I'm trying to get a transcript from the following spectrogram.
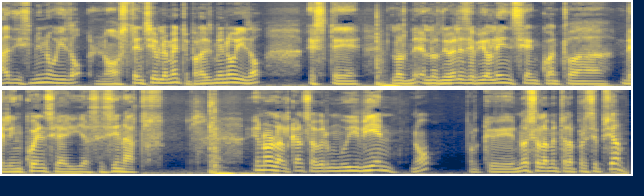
ha disminuido, no ostensiblemente, pero ha disminuido este, los, los, niveles de violencia en cuanto a delincuencia y asesinatos. Yo no lo alcanzo a ver muy bien, ¿no? Porque no es solamente la percepción.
